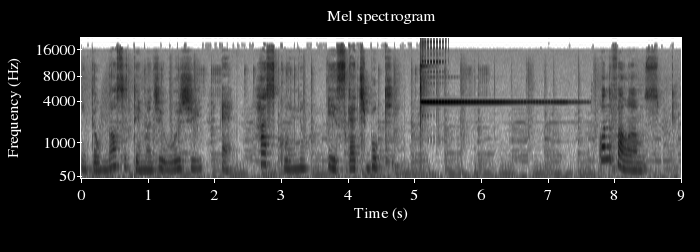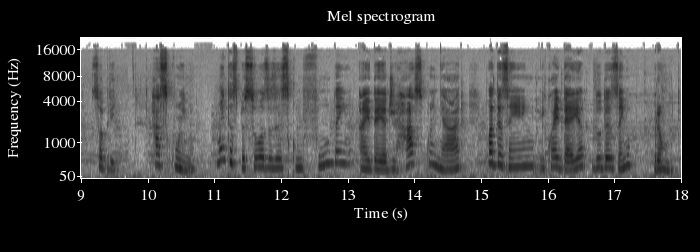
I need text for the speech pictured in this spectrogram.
Então, nosso tema de hoje é rascunho e sketchbook. Quando falamos sobre rascunho, muitas pessoas às vezes confundem a ideia de rascunhar com a, desenho, com a ideia do desenho pronto.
